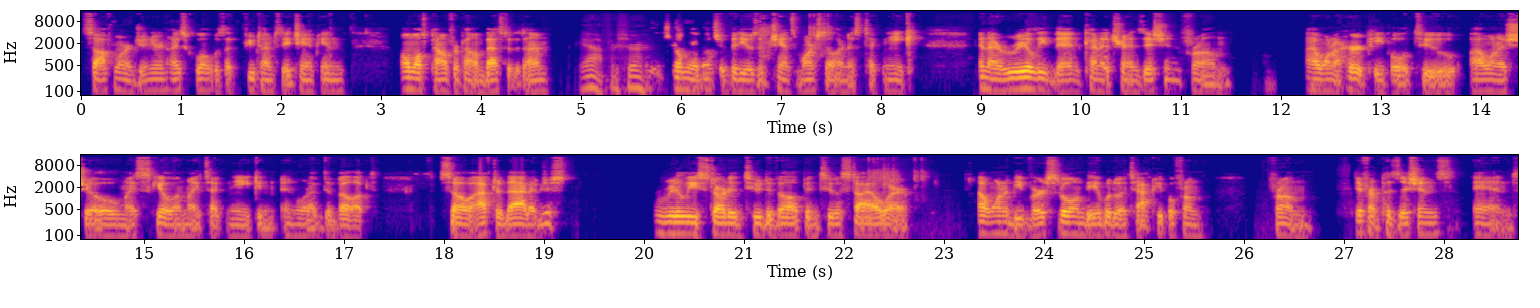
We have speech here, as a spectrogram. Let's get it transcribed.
sophomore or junior in high school. Was a few time state champion, almost pound for pound best at the time. Yeah, for sure. He showed me a bunch of videos of Chance Marsteller and his technique, and I really then kind of transitioned from I want to hurt people to I want to show my skill and my technique and, and what I've developed. So after that, I've just really started to develop into a style where I want to be versatile and be able to attack people from from different positions and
